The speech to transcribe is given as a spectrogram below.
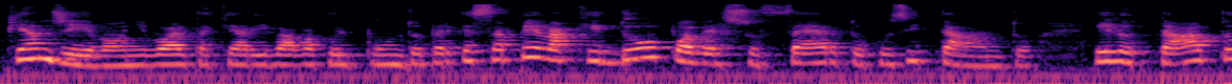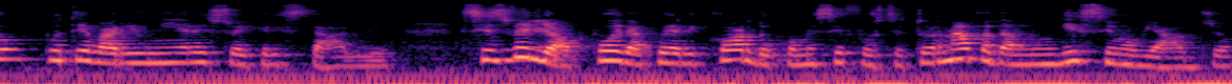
Piangeva ogni volta che arrivava a quel punto perché sapeva che dopo aver sofferto così tanto e lottato poteva riunire i suoi cristalli. Si svegliò poi da quel ricordo come se fosse tornata da un lunghissimo viaggio.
